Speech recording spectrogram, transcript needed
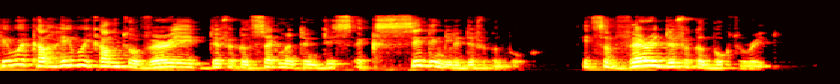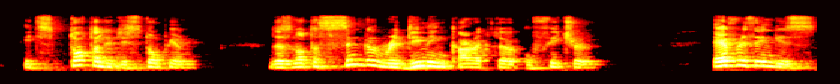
here, we come, here we come to a very difficult segment in this exceedingly difficult book. It's a very difficult book to read. It's totally dystopian. There's not a single redeeming character or feature. Everything is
